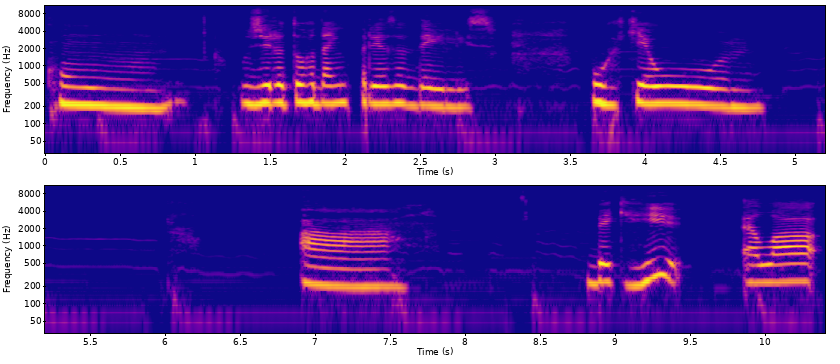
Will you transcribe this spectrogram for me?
com o diretor da empresa deles. Porque o. A. Becky ela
